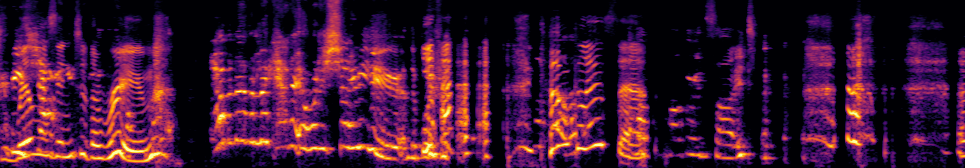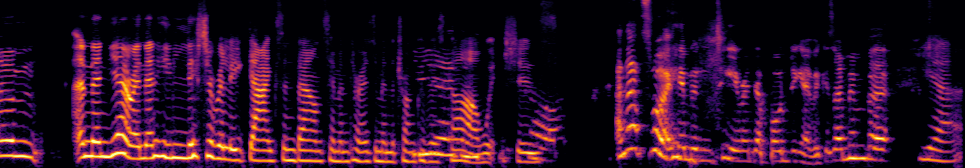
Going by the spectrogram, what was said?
drills into the room Come and have a look at it. I want to show you. And the boyfriend, yeah come closer I'll go inside. um and then yeah and then he literally gags and bounds him and throws him in the trunk of his car which is car. And that's what him and Tia end up bonding over. Because I remember Yeah.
